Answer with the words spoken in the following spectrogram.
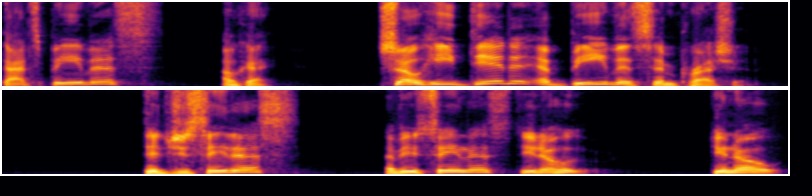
That's Beavis? Okay. So he did a Beavis impression. Did you see this? Have you seen this? Do you know who? Do you know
